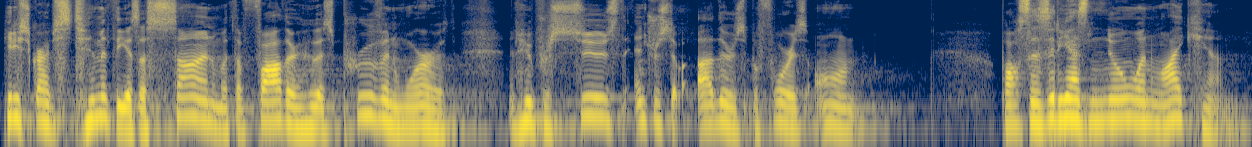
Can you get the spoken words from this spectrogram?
He describes Timothy as a son with a father who has proven worth and who pursues the interest of others before his own. Paul says that he has no one like him.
